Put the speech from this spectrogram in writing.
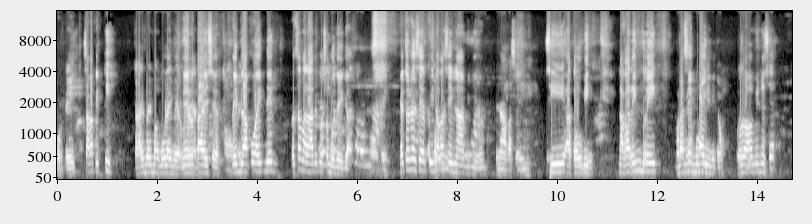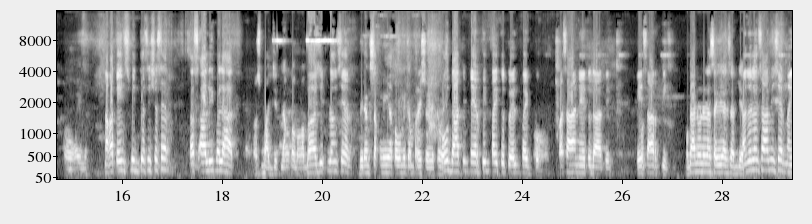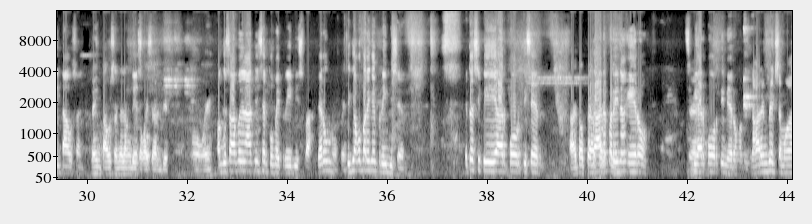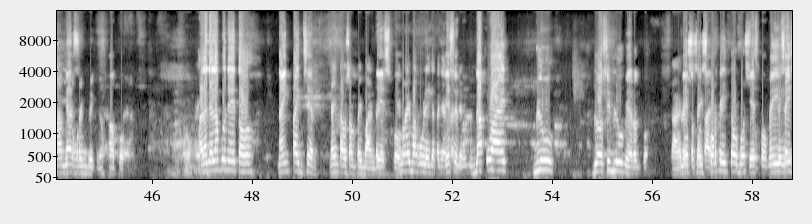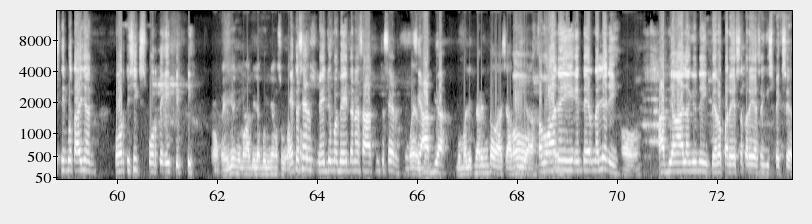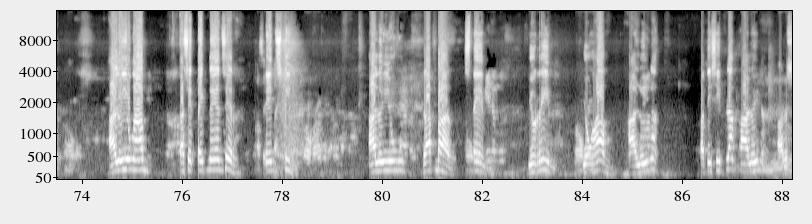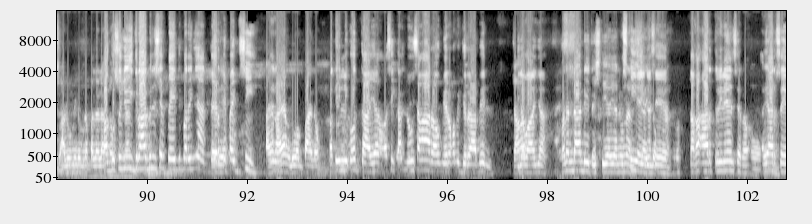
48. Saka 50. Saka iba-ibang kulay, meron, Meron tayo sir. Okay. May black white din. Basta marami po sa bodega. Okay. Ito na sir, pinaka-sale namin yun. Pinakasay. Si Atomic. Naka-rim brake. Marami ang bumili nito. Marami na sir. Okay na. Naka 10 speed kasi siya sir. Tapos alloy pa lahat. Tapos budget lang to mga. Budget lang sir. Binagsak ni Atomic ang presyo nito. Oh, dati 13.5 to 12.5 po. Pasahan na ito dati. SRP. Magkano na lang sa'yo yan, Sir Jeff? Ano lang sa amin sir, 9,000. 9,000 na lang dito Yes, kay po. Sir Jeff. Okay. Pag-usapan na natin sir kung may previous pa. Pero Okay. bigyan ko pa rin kayo previous sir. Ito si PR40 sir. Ah, ito, pero Nagana pa rin ng Aero. Si PR40 meron kami. Naka-rim brake sa mga gustong Yes. rim brake, no? Opo. Okay. Halaga lang po na ito, 9.5 sir. 9,500. Yes po. May mga ibang kulay ka pa niyan, Yes Sir. Black, white, blue, glossy blue meron po. Ah, po size tayo. 48 to, boss. Yes po. May, size din po tayo yan. 46, 48, 50. Okay, yun, yung mga available niyang sukat. Ito sir, medyo mabenta na sa atin to sir. Okay, si okay. Abia. Bumalik na rin to, ha, si Oo, Abia. kamukha na yung internal yan eh. Oo. Abia nga lang yun eh, pero parehas na parehas ang spec sir. Okay. Alloy yung hub, cassette type na yan sir. Cassette 10 type. speed. Okay. Alloy yung drop bar, stem, yung rim, Okay. yung hub, alloy na. Pati seat lamp, alloy na. Halos aluminum na pala lahat. Pag gusto nyo i-gravel sir, pwede pa rin yan. 35C. Kaya Ano? kayang luwag pa, no? Pati yung likod, kaya. Kasi ka, nung isang araw, meron kami gravel. Ginawa niya. Magandaan dito, STI ano na. STI na sir. na. Naka R3 na yan sir. Oh. Okay. Ay R7.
